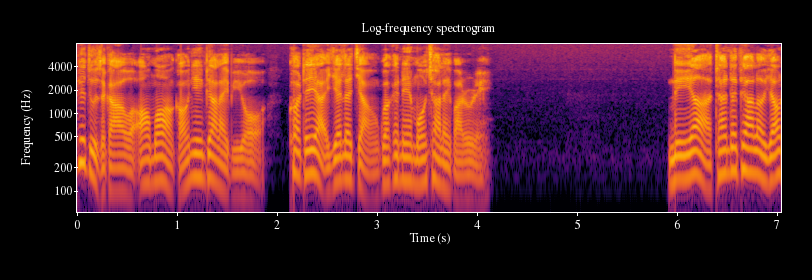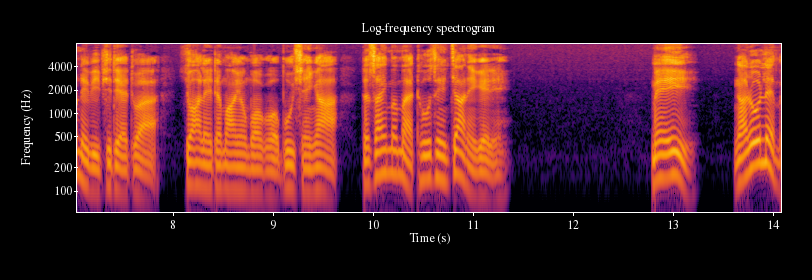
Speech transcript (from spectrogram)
ဖြစ်သူစကားကိုအောင်မောင်းကခေါင်းချင်းပြလိုက်ပြီးတော့ခွက်ထဲရအရက်လက်ကြောင်ကွက်ခနဲမောချလိုက်ပါတော့တယ်။နေရထန်းတစ်ပြားလောက်ရောက်နေပြီဖြစ်တဲ့အတွက်ရွာလေဓမ္မယုံဘော်ကိုအပူရှင်ကဒီဇိုင်းမမတ်ထိုးစင်ကြနေခဲ့တယ်။ မေအေးငါတို့လည်းမ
